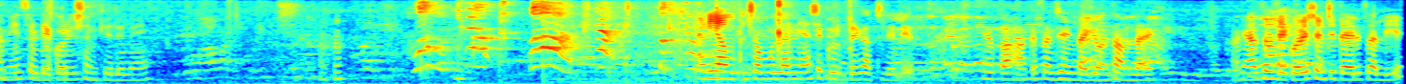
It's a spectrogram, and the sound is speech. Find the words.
आम्ही असं डेकोरेशन केलेलं आहे. आणि आमच्या मुलांनी असे कुर्ते घातलेले आहेत. हे पहा कसा झेंडा घेऊन थांबलाय. आणि अजून डेकोरेशनची तयारी चालली आहे.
